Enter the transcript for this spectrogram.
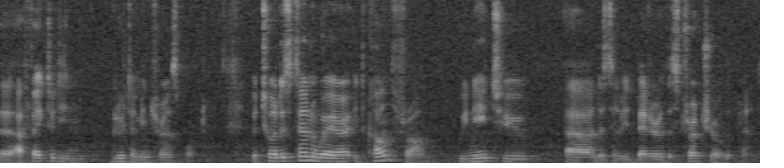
uh, affected in glutamine transport. But to understand where it comes from, we need to uh, understand a bit better the structure of the plant.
